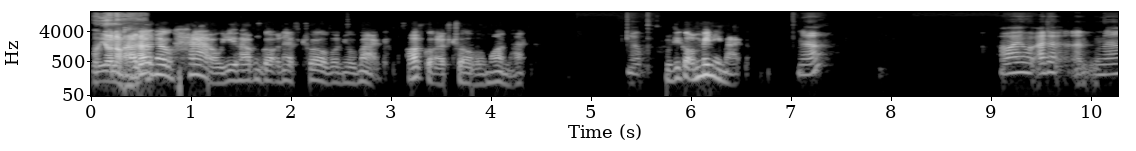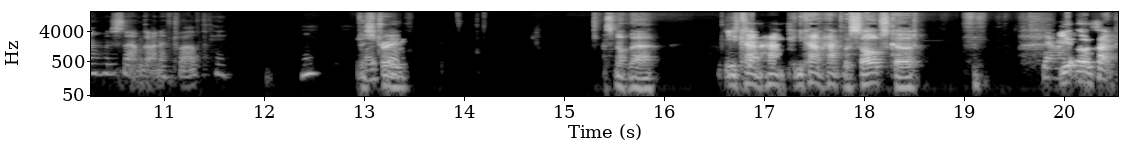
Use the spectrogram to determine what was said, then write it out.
Well, you're not. a I hacker. don't know how you haven't got an F12 on your Mac. I've got F12 on my Mac. Nope. Have you got a mini Mac? No. Oh, I, I don't. uh, No, I just haven't got an F12. Okay. It's true. It's not there. You, You can't hack. You can't hack the source code. Yeah, right. You, oh, in fact,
